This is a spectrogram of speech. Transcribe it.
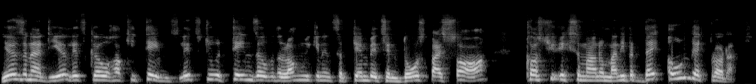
Here's an idea. Let's go hockey tens. Let's do a tens over the long weekend in September. It's endorsed by SAHA, cost you X amount of money, but they own that product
